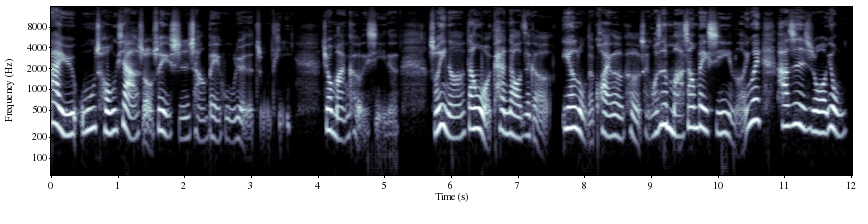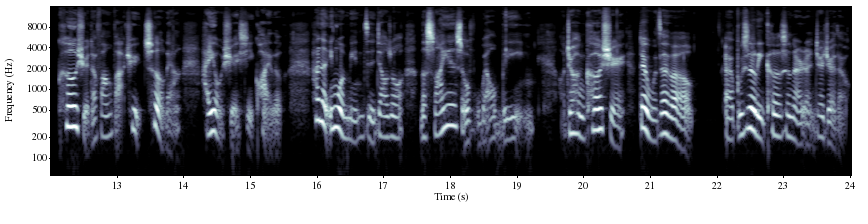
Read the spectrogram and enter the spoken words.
碍于无从下手，所以时常被忽略的主题，就蛮可惜的。所以呢，当我看到这个耶鲁的快乐课程，我是马上被吸引了，因为他是说用。科学的方法去测量，还有学习快乐。它的英文名字叫做《The Science of Well-being》，就很科学。对我这个呃不是理科生的人就觉得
